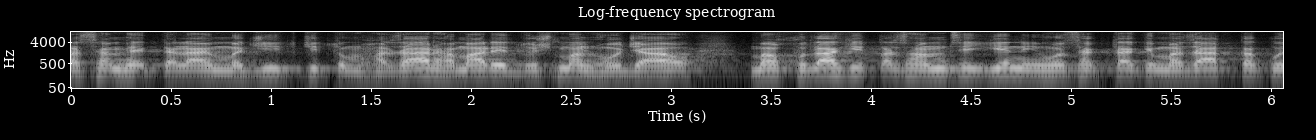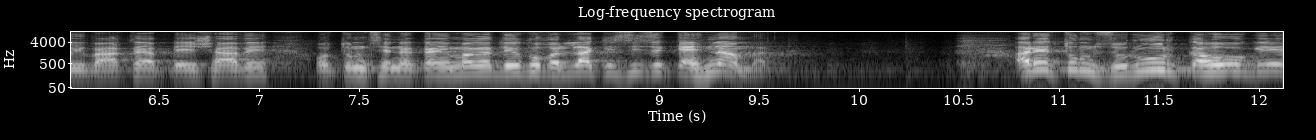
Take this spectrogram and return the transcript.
कसम है कलाम मजीद की, तुम हज़ार हमारे दुश्मन हो जाओ। मैं खुदा की कसम, हमसे ये नहीं हो सकता कि मज़ाक का कोई वाक़ पेश आवे और तुमसे न कहें। मगर देखो वल्ला किसी से कहना मत। अरे, तुम ज़रूर कहोगे,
